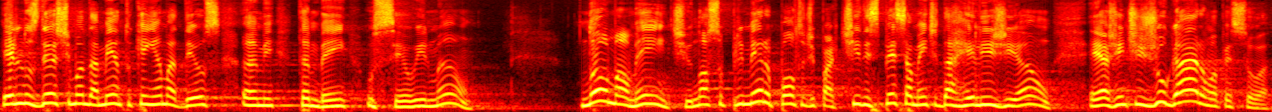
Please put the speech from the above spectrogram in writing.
Ele nos deu este mandamento: quem ama a Deus, ame também o seu irmão. Normalmente, o nosso primeiro ponto de partida, especialmente da religião, é a gente julgar uma pessoa.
